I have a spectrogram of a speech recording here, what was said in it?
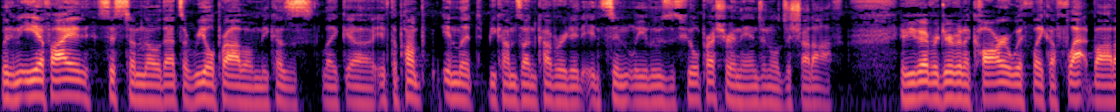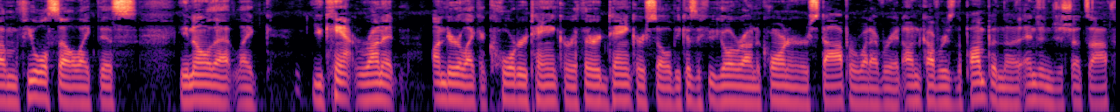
With an EFI system though, that's a real problem because like uh, if the pump inlet becomes uncovered, it instantly loses fuel pressure and the engine will just shut off. If you've ever driven a car with like a flat bottom fuel cell like this, you know that like you can't run it under like a quarter tank or a third tank or so because if you go around a corner or stop or whatever, it uncovers the pump and the engine just shuts off.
